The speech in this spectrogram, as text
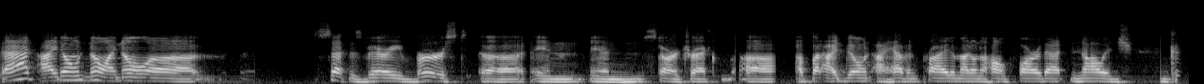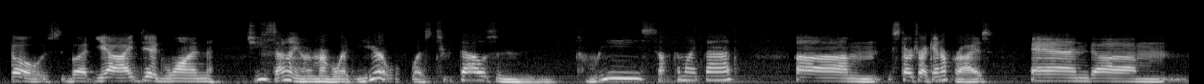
that I don't know. I know uh, Seth is very versed uh, in in Star Trek, uh, but I don't. I haven't pried him. I don't know how far that knowledge goes. But yeah, I did one. Geez, I don't even remember what year it was. Two thousand three, something like that. Um, Star Trek Enterprise, and um,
